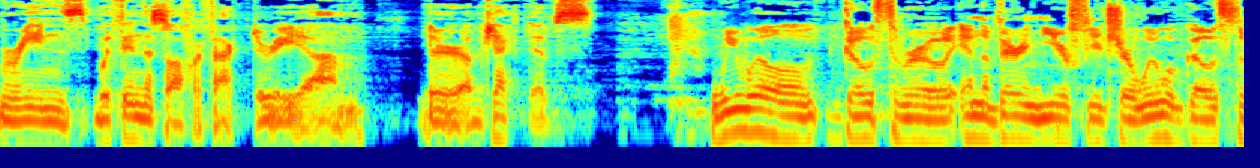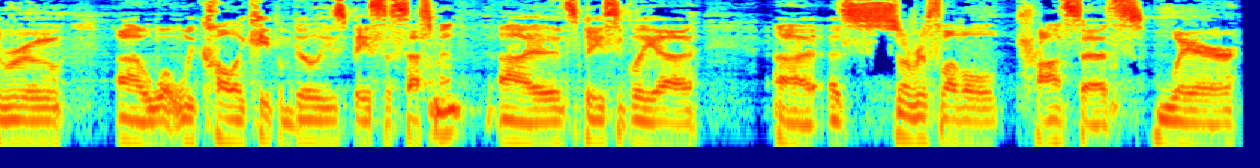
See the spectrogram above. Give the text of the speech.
Marines within the software factory, um, their objectives? we will go through in the very near future. We will go through uh, what we call a capabilities based assessment. Uh, it's basically a, a, a service level process where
